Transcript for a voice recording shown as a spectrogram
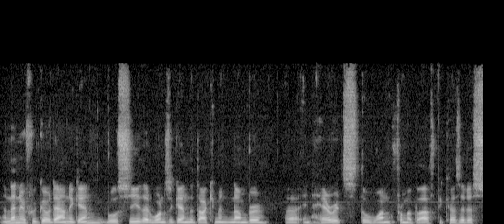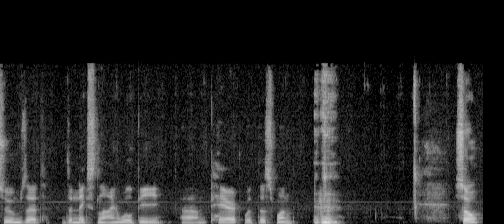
And then if we go down again, we'll see that once again the document number uh, inherits the one from above because it assumes that the next line will be um, paired with this one. so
